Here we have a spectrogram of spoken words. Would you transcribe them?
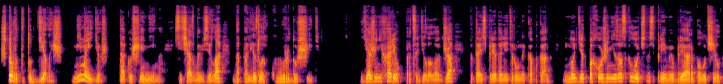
Что вот ты тут делаешь? Мимо идешь? Так уж и мимо. Сейчас бы взяла, да полезла кур душить. «Я же не хорек», – процедила Лакджа, пытаясь преодолеть рунный капкан. Но дед, похоже, не за склочность премию Бриара получил.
